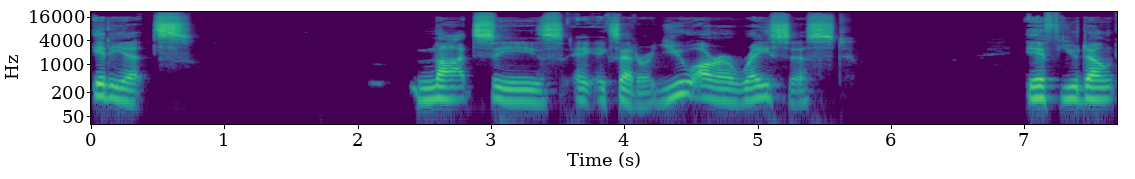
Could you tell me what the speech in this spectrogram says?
idiots, Nazis, etc. You are a racist if you don't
